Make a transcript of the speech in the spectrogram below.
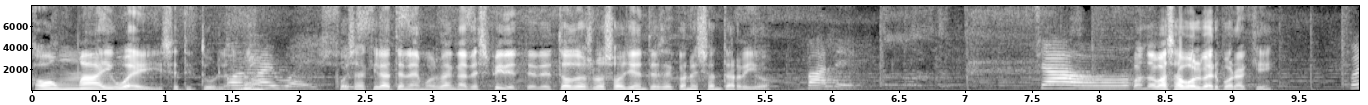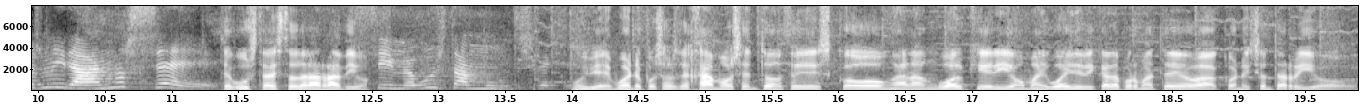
On My Way se titula, On ¿no? My Way, sí, Pues aquí la tenemos. Venga, despídete de todos los oyentes de Conexión Tarrío. Vale. Chao. ¿Cuándo vas a volver por aquí? Pues mira, no sé. ¿Te gusta esto de la radio? Sí, me gusta Muy bien, bueno, pues os dejamos entonces con Alan Walker y On My Way dedicada por Mateo a Conexión Tarrío.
